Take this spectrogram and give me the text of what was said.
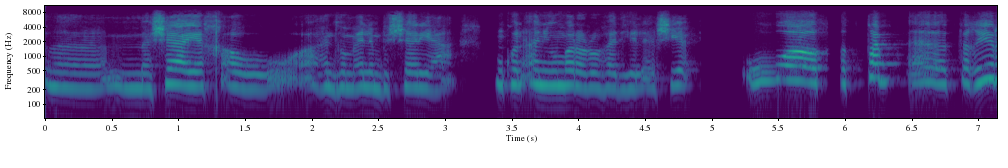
آه، مشايخ أو عندهم علم بالشريعة ممكن أن يمرروا هذه الأشياء. وتغيير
